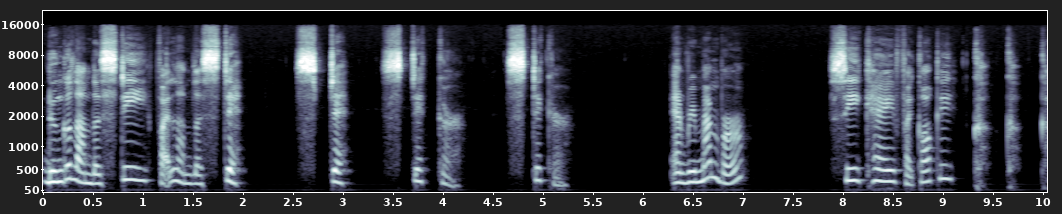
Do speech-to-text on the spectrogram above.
Đừng có làm là sti, phải làm là st. St. Sticker. Sticker. And remember, CK phải có cái k, k, k,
